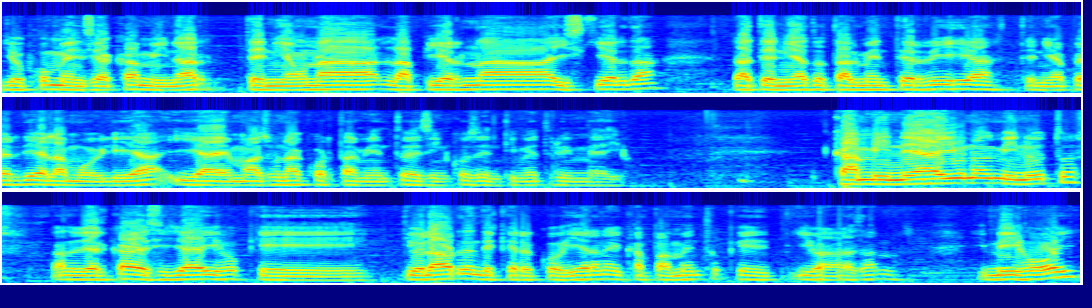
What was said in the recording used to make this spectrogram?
Yo comencé a caminar, tenía una, la pierna izquierda la tenía totalmente rígida, tenía pérdida de la movilidad y además un acortamiento de 5 centímetros y medio. Caminé ahí unos minutos cuando ya el cabecilla dijo que dio la orden de que recogieran el campamento que iba a pasarnos. Y me dijo, hoy,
